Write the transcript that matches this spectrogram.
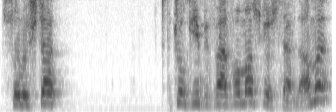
sonuçta çok iyi bir performans gösterdi ama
